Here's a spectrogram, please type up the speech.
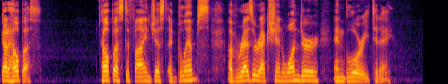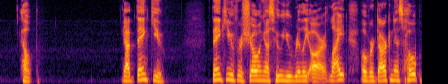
God, help us. Help us to find just a glimpse of resurrection, wonder, and glory today. Help. God, thank you. Thank you for showing us who you really are light over darkness, hope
